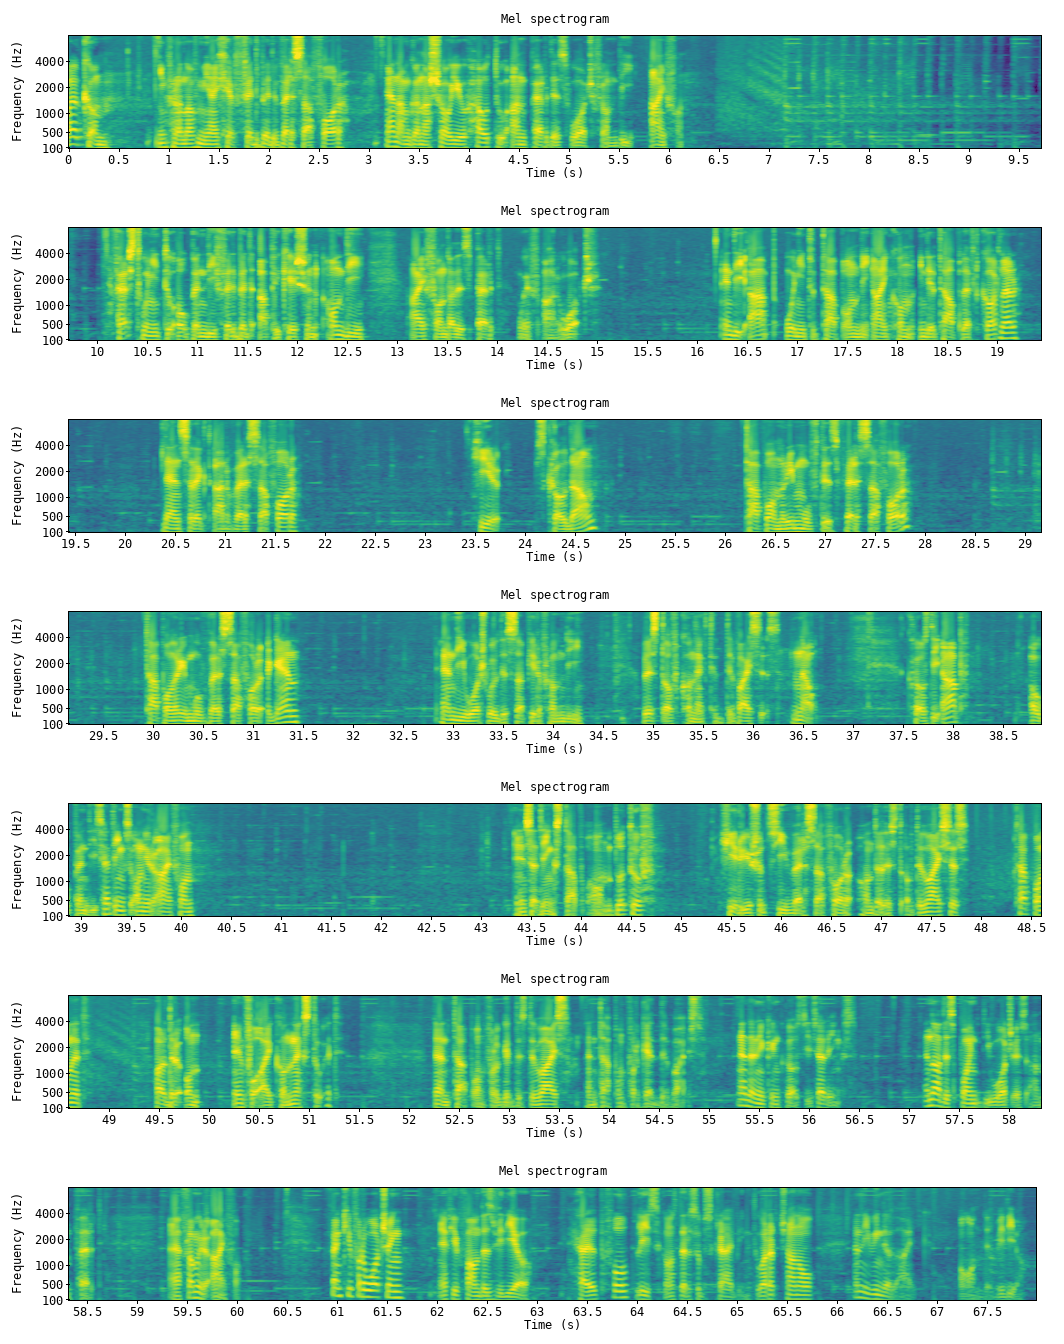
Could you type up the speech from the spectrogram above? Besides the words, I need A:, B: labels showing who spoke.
A: Welcome! In front of me I have Fitbit Versa 4 and I'm gonna show you how to unpair this watch from the iPhone. First we need to open the Fitbit application on the iPhone that is paired with our watch. In the app we need to tap on the icon in the top left corner, then select our Versa 4. Here scroll down, tap on remove this Versa 4 tap on remove Versa 4 again and the watch will disappear from the list of connected devices. Now, close the app, open the settings on your iPhone. In settings, tap on Bluetooth. Here you should see Versa 4 on the list of devices. Tap on it, or the on info icon next to it. Then tap on forget this device and tap on forget device. And then you can close the settings. And at this point the watch is unpaired uh, from your iPhone. Thank you for watching. If you found this video helpful, please consider subscribing to our channel and leaving a like on the video.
